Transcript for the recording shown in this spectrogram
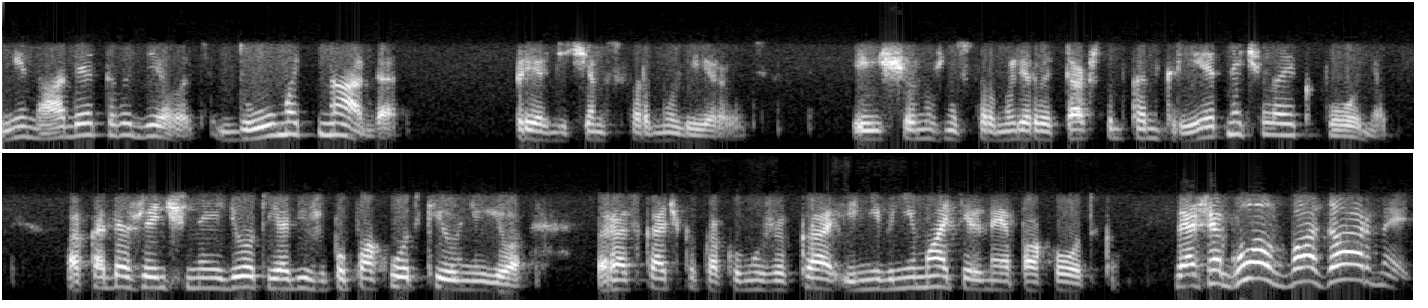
Не надо этого делать. Думать надо. прежде чем сформулировать. И еще нужно сформулировать так, чтобы конкретный человек понял. А когда женщина идет, я вижу по походке у нее раскачка, как у мужика, и невнимательная походка. Даже голос базарный.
